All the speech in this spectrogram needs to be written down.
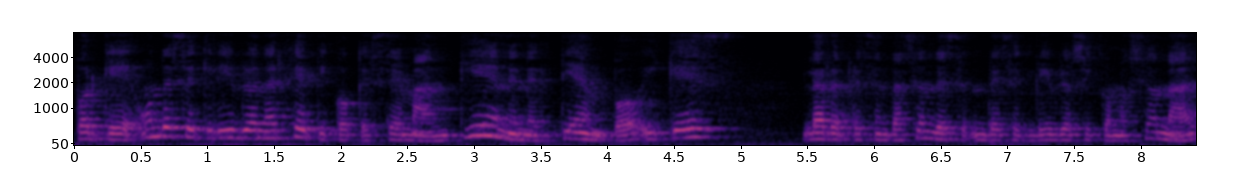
Porque un desequilibrio energético que se mantiene en el tiempo y que es la representación de un desequilibrio psicoemocional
